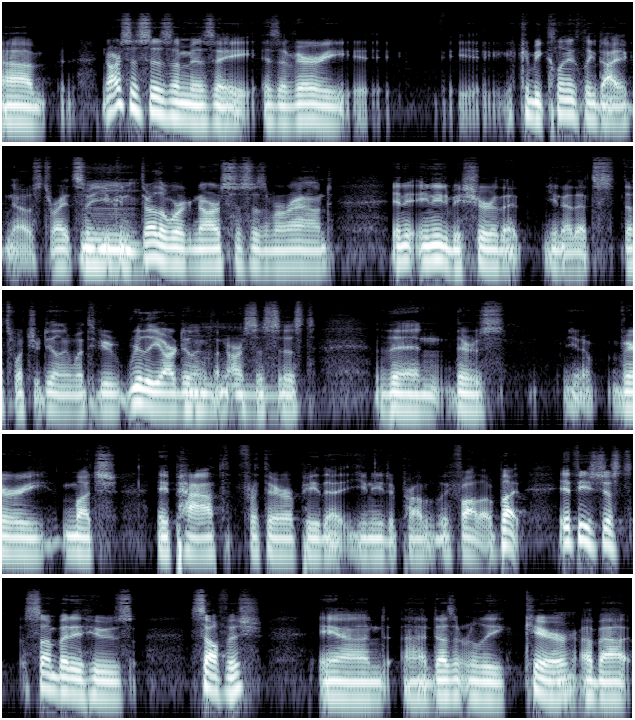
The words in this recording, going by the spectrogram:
Um, narcissism is a is a very it can be clinically diagnosed, right? So you can mm. throw the word narcissism around, and you need to be sure that you know that's that's what you're dealing with. If you really are dealing with a mm. narcissist, then there's you know very much a path for therapy that you need to probably follow. But if he's just somebody who's selfish and uh, doesn't really care mm. about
